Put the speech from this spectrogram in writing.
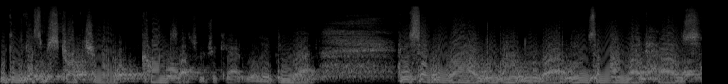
You can get some structural concepts, but you can't really do that. And he said, you're right, you don't do that. And he's the one that has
